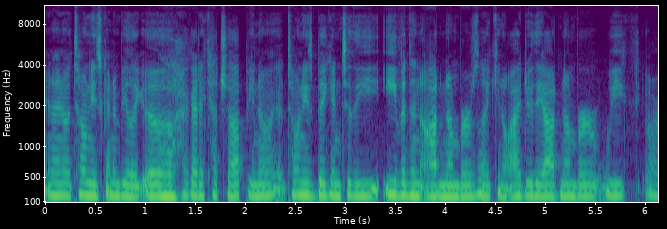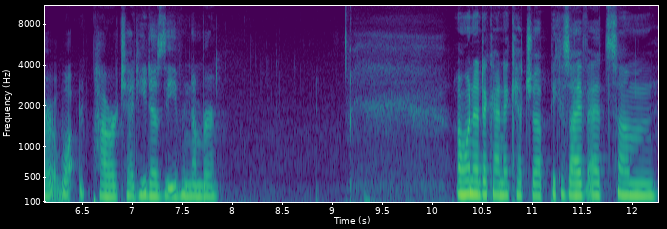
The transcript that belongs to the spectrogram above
and I know Tony's going to be like, ugh, I got to catch up. You know, Tony's big into the even and odd numbers. Like, you know, I do the odd number week or power chat, he does the even number. I wanted to kind of catch up because I've had some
